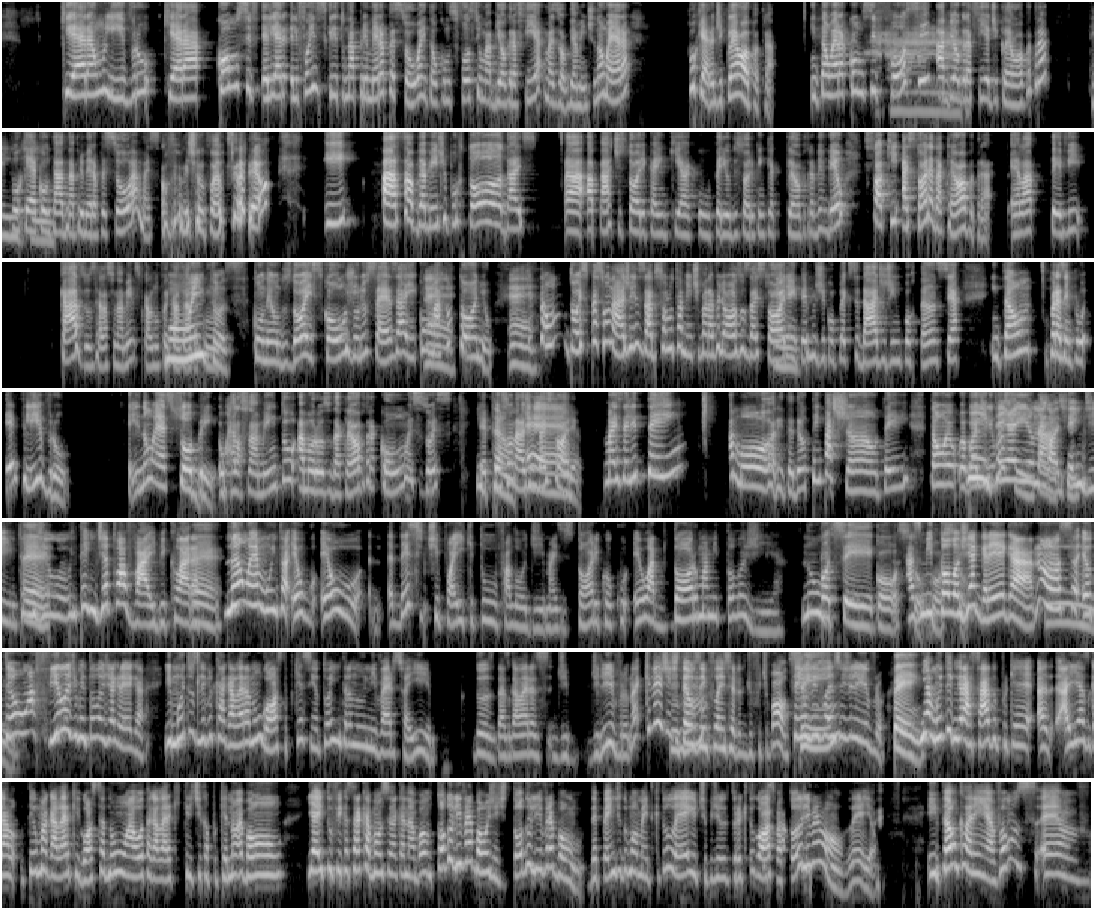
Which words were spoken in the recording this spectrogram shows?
que era um livro que era como se ele, era, ele foi escrito na primeira pessoa, então como se fosse uma biografia, mas obviamente não era, porque era de Cleópatra. Então era como se fosse ah. a biografia de Cleópatra, Entendi. porque é contado na primeira pessoa, mas obviamente não foi ela que escreveu. E passa, obviamente, por toda a, a parte histórica em que a, o período histórico em que Cleópatra viveu. Só que a história da Cleópatra, ela teve casos, relacionamentos, porque ela não foi Muitos. casada com, com nenhum dos dois, com o Júlio César e com o Marco é. Antônio. É. Então, dois personagens absolutamente maravilhosos da história, é. em termos de complexidade, de importância. Então, por exemplo, esse livro, ele não é sobre o relacionamento amoroso da Cleópatra com esses dois eh, então, personagens da é. história. Mas ele tem amor, entendeu? Tem paixão, tem. Então eu, eu gosto de livro tem assim, aí um negócio, entendi, entendi, é. entendi a tua vibe, Clara. É. Não é muito, eu, eu desse tipo aí que tu falou de mais histórico, eu, eu adoro uma mitologia. Não. Pode ser, gosto. As mitologia grega. Nossa, hum. eu tenho uma fila de mitologia grega. E muitos livros que a galera não gosta. Porque assim, eu tô entrando no universo aí dos, das galeras de, de livro, né? Que nem a gente uhum. tem os uhum. influencers de futebol, tem Sim, os influencers de livro. Tem. E é muito engraçado, porque aí as tem uma galera que gosta de um, a outra galera que critica porque não é bom. E aí tu fica, será que é bom, será que não é bom? Todo livro é bom, gente. Todo livro é bom. Depende do momento que tu leia, o tipo de leitura que tu gosta, mas todo livro é bom. Leiam. Então, Clarinha, vamos é,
